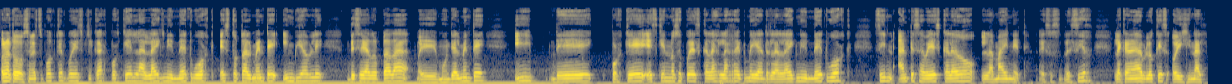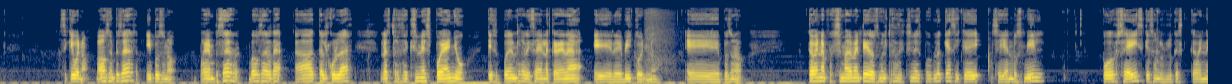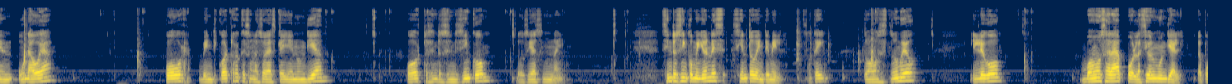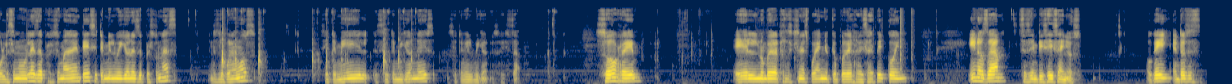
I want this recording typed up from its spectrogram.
Hola a todos, en este podcast voy a explicar por qué la Lightning Network es totalmente inviable de ser adoptada eh, mundialmente y de por qué es que no se puede escalar la red mediante la Lightning Network sin antes haber escalado la Mainnet, eso es decir, la cadena de bloques original. Así que bueno, vamos a empezar y pues no, para empezar vamos a, calcular las transacciones por año que se pueden realizar en la cadena eh, de Bitcoin, ¿no? Eh, pues no. Caben aproximadamente 2.000 transacciones por bloque, así que serían 2.000 por 6, que son los bloques que caben en una hora, por 24, que son las horas que hay en un día, por 365, dos días en un año. 105 millones 120 mil, ¿ok? Tomamos este número y luego vamos a la población mundial. La población mundial es de aproximadamente 7 mil millones de personas. Entonces lo ponemos 7 mil, 7 millones, 7 mil millones. Ahí está. Sobre el número de transacciones por año que puede realizar Bitcoin. Y nos da 66 años. ¿Ok? Entonces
